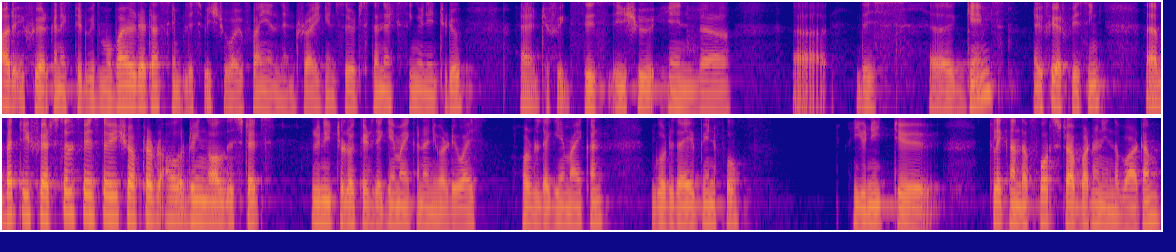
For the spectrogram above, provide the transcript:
or if you are connected with mobile data simply switch to Wi-Fi and then try again. So it's the next thing you need to do uh, to fix this issue in the, uh, this uh, games if you are facing. Uh, but if you are still face the issue after all, doing all these steps you need to locate the game icon on your device. Hold the game icon go to the app info. You need to click on the force stop button in the bottom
